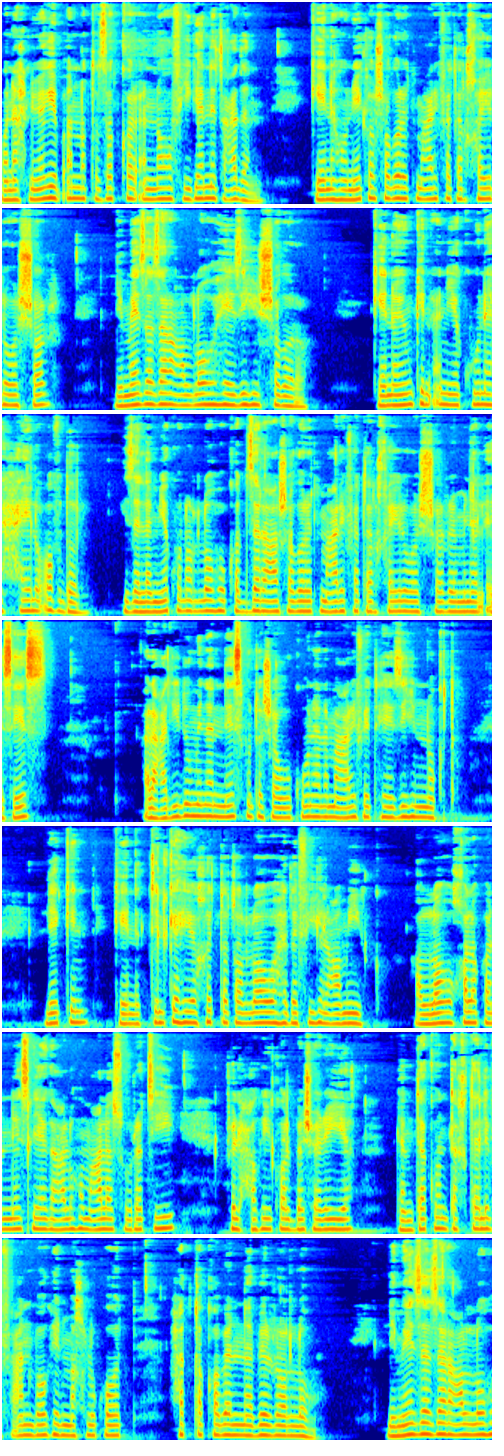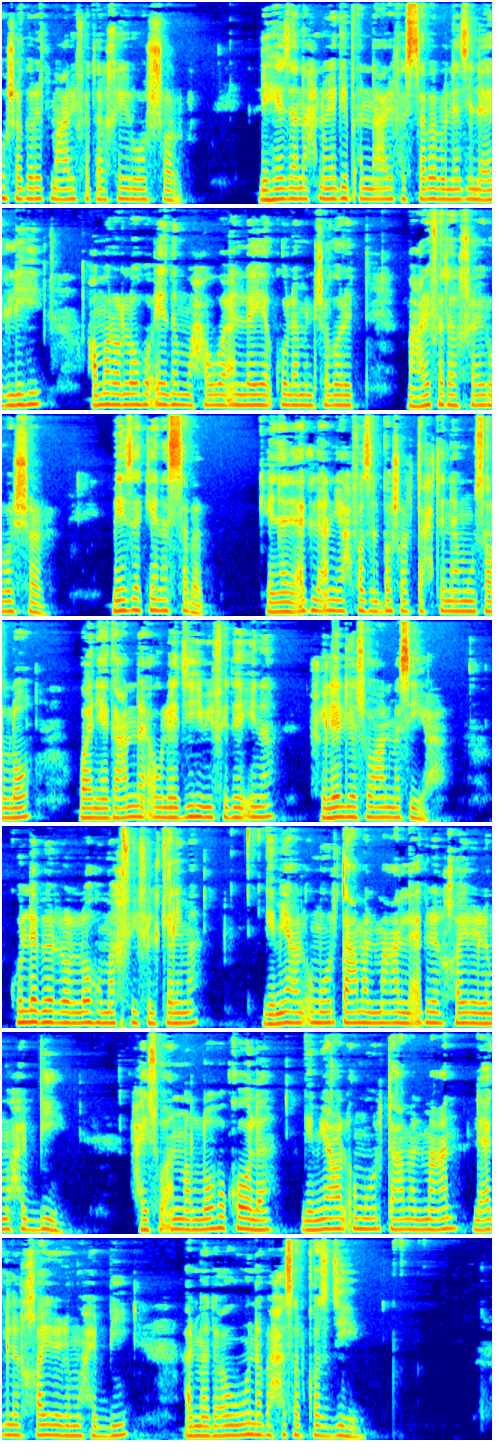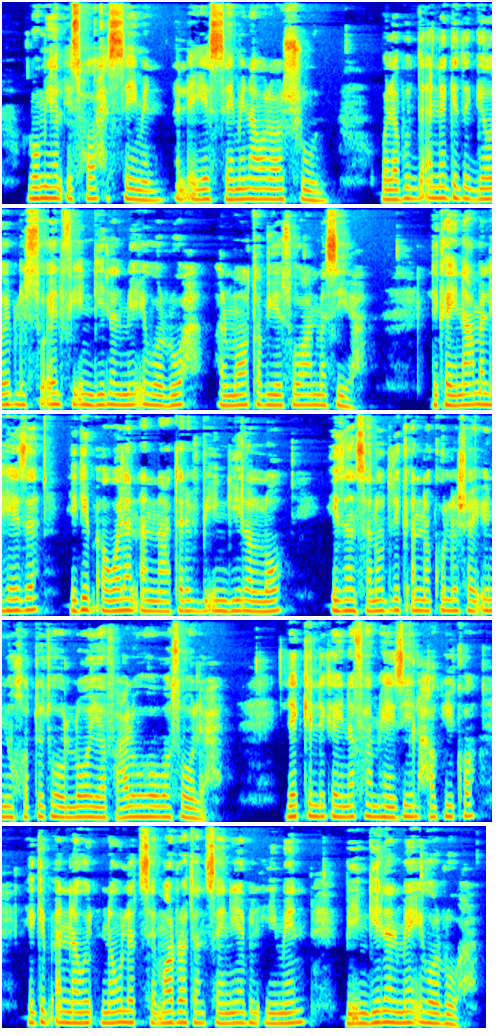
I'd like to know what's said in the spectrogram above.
ونحن يجب أن نتذكر أنه في جنة عدن. كان هناك شجرة معرفة الخير والشر. لماذا زرع الله هذه الشجرة؟ كان يمكن أن يكون حال أفضل. إذا لم يكن الله قد زرع شجرة معرفة الخير والشر من الأساس. العديد من الناس متشوقون لمعرفة هذه النقطة. لكن كانت تلك هي خطة الله وهدفه العميق. الله خلق الناس ليجعلهم على صورته في الحقيقة البشرية. لم تكن تختلف عن باقي المخلوقات حتى قبلنا بر الله. لماذا زرع الله شجرة معرفة الخير والشر؟ لهذا نحن يجب أن نعرف السبب الذي لأجله أمر الله آدم وحواء أن لا يأكل من شجرة معرفة الخير والشر. ماذا كان السبب؟ كان لأجل أن يحفظ البشر تحت ناموس الله وأن يجعلنا أولاده بفدائنا خلال يسوع المسيح. كل بر الله مخفي في الكلمة. جميع الأمور تعمل معا لأجل الخير لمحبيه حيث أن الله قال جميع الأمور تعمل معا لأجل الخير لمحبيه المدعوون بحسب قصده. رمي الإصحاح الثامن الآية الثامنة والعشرون. ولابد أن نجد الجواب للسؤال في إنجيل الماء والروح المعطى بيسوع المسيح. لكي نعمل هذا يجب أولا أن نعترف بإنجيل الله. إذا سندرك أن كل شيء يخططه الله يفعله هو صالح. لكن لكي نفهم هذه الحقيقة يجب أن نولد مرة ثانية بالإيمان بإنجيل الماء والروح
